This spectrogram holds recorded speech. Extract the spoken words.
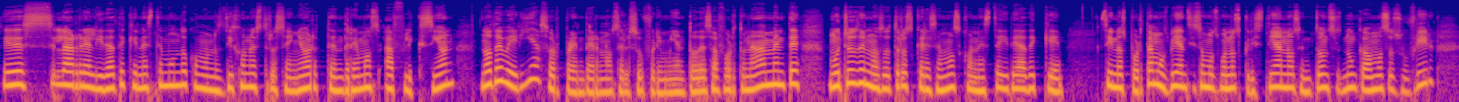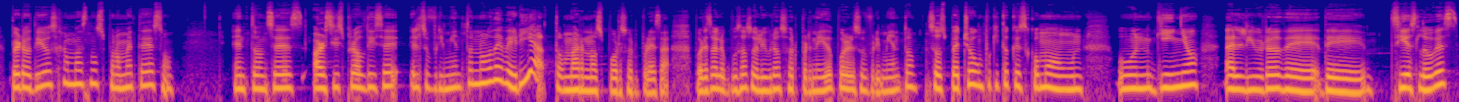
es la realidad de que en este mundo, como nos dijo nuestro Señor, tendremos aflicción. No debería sorprendernos el sufrimiento. Desafortunadamente, muchos de nosotros crecemos con esta idea de que si nos portamos bien, si somos buenos cristianos, entonces nunca vamos a sufrir, pero Dios jamás nos promete eso. Entonces, R.C. Sproul dice, el sufrimiento no debería tomarnos por sorpresa. Por eso le puso a su libro Sorprendido por el sufrimiento. Sospecho un poquito que es como un, un guiño al libro de, de C.S. Lewis,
